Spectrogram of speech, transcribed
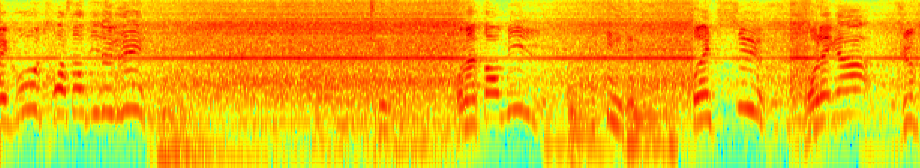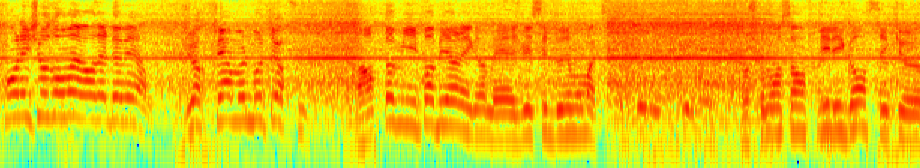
Eh gros, 310 degrés On attend 1000 Pour être sûr Bon les gars, je prends les choses en main, bordel de merde Je referme le moteur dessus. Alors Tom il est pas bien les gars, mais je vais essayer de donner mon max. Quand je commence à enfiler les gants, c'est que...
